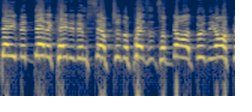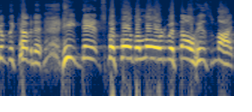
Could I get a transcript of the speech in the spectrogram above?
David dedicated himself to the presence of God through the Ark of the Covenant. He danced before the Lord with all his might.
